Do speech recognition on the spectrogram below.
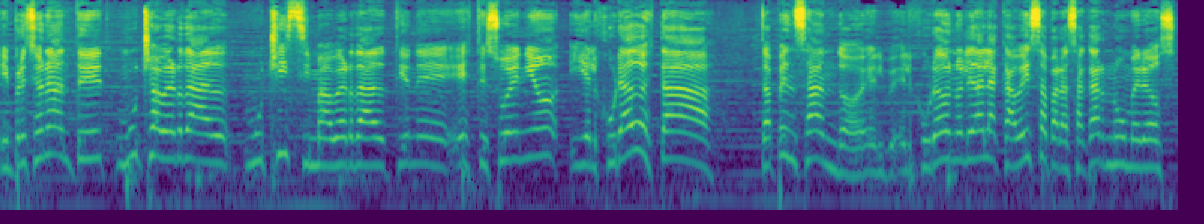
Impresionante, mucha verdad, muchísima verdad tiene este sueño y el jurado está, está pensando, el, el jurado no le da la cabeza para sacar números.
